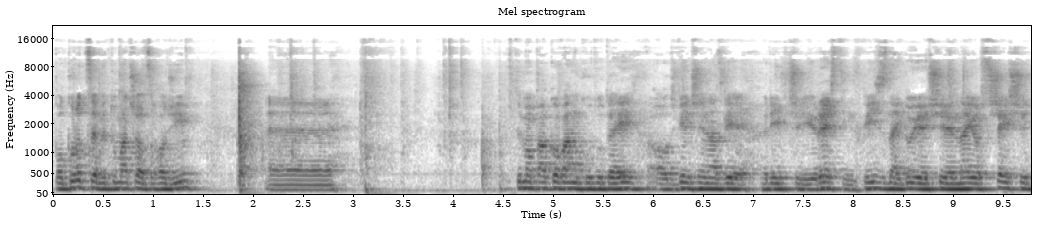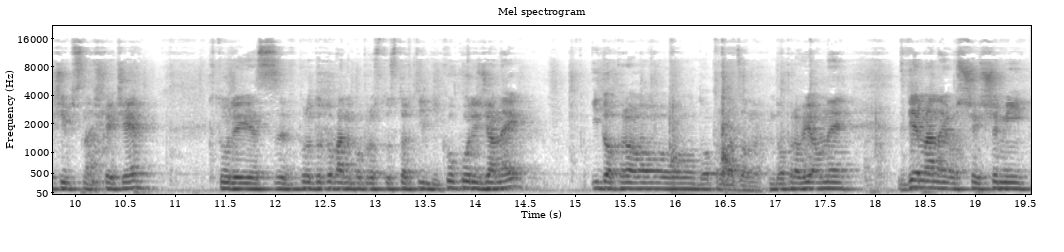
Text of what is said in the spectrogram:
Pokrótce wytłumaczę o co chodzi. E, w tym opakowanku tutaj o dźwięcznej nazwie RIP, czyli Rest in Peace, znajduje się najostrzejszy chips na świecie, który jest wyprodukowany po prostu z tortilli kukurydzianej i dopro, doprowadzony, doprawiony dwiema najostrzejszymi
